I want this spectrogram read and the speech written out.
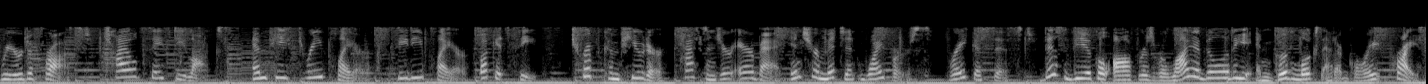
rear defrost, child safety locks, MP3 player, CD player, bucket seats, trip computer, passenger airbag, intermittent wipers, brake assist. This vehicle offers reliability and good looks at a great price.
